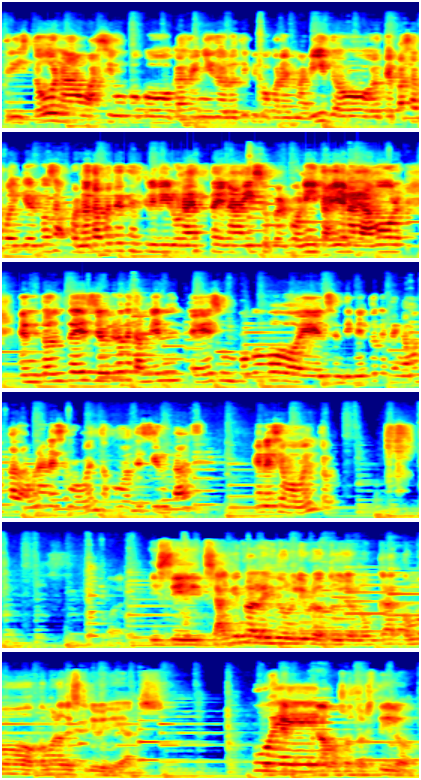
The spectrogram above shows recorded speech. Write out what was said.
tristona o así un poco que has reñido lo típico con el marido o te pasa cualquier cosa, pues no te apetece escribir una escena ahí súper bonita, llena de amor. Entonces yo creo que también es un poco el sentimiento que tengamos cada una en ese momento, cómo te sientas en ese momento. Y si, si, alguien no ha leído un libro tuyo nunca, ¿cómo, cómo lo describirías? Pues... Digamos, o tu estilo,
